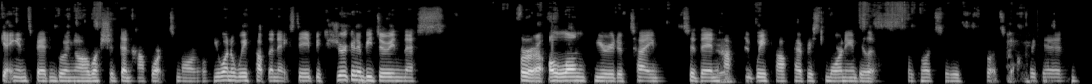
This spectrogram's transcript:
getting into bed and going, oh, I wish I didn't have work tomorrow. You want to wake up the next day because you're going to be doing this for a, a long period of time to then yeah. have to wake up every morning and be like, oh, for God's sake, I've got to get up again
